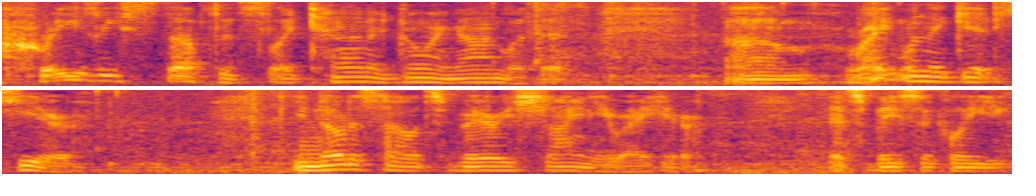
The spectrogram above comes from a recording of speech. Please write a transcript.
crazy stuff that's like kind of going on with it, um, right when they get here, you notice how it's very shiny right here. It's basically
